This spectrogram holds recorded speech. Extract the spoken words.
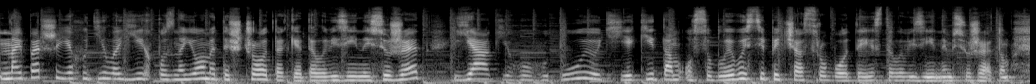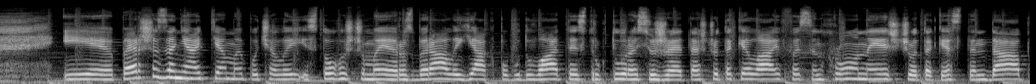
найперше я хотіла їх познайомити, що таке телевізійний сюжет, як його готують, які там особливості під час роботи із телевізійним сюжетом. І перше заняття ми почали із того, що ми розбирали, як побудувати структура сюжета, що таке лайфи, синхрони, що таке стендап.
